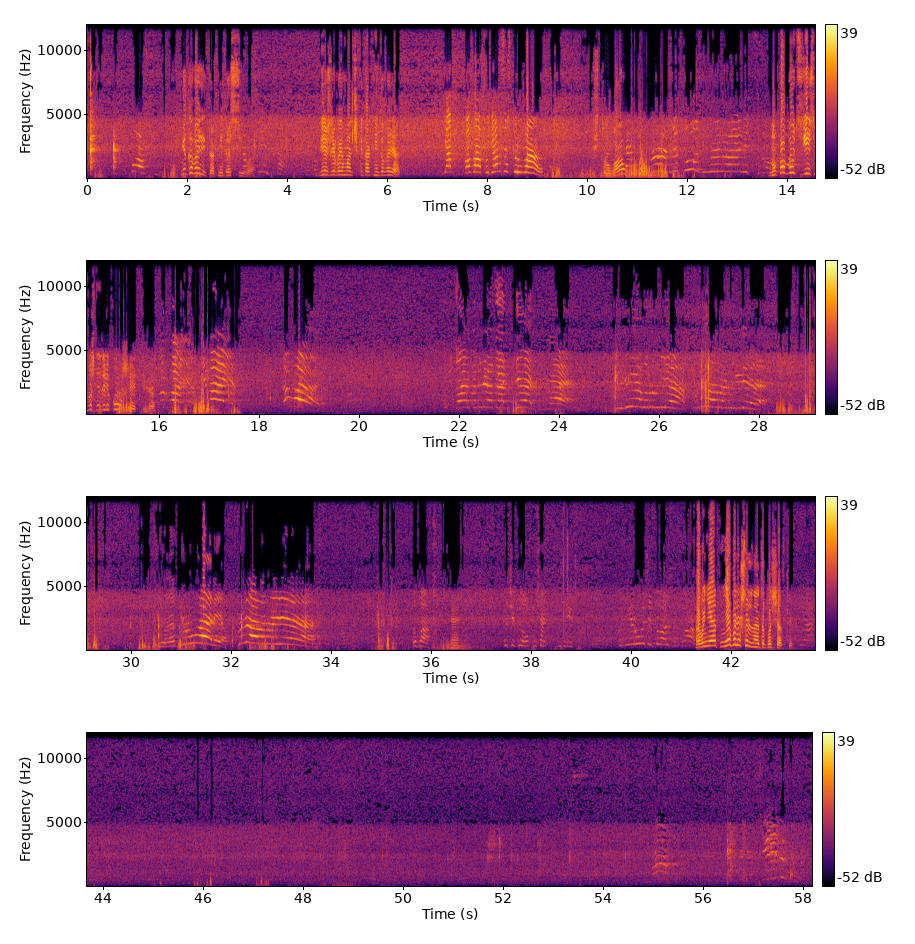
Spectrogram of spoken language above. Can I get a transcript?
Не говори так некрасиво. Вежливые мальчики так не говорят. Я, папа, пойдемте в штурвал. Штурвал? А, мне тоже нравится. Ну побудь здесь, мы ж недалеко ушли от тебя. А вы не, не были, что ли, на этой площадке?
